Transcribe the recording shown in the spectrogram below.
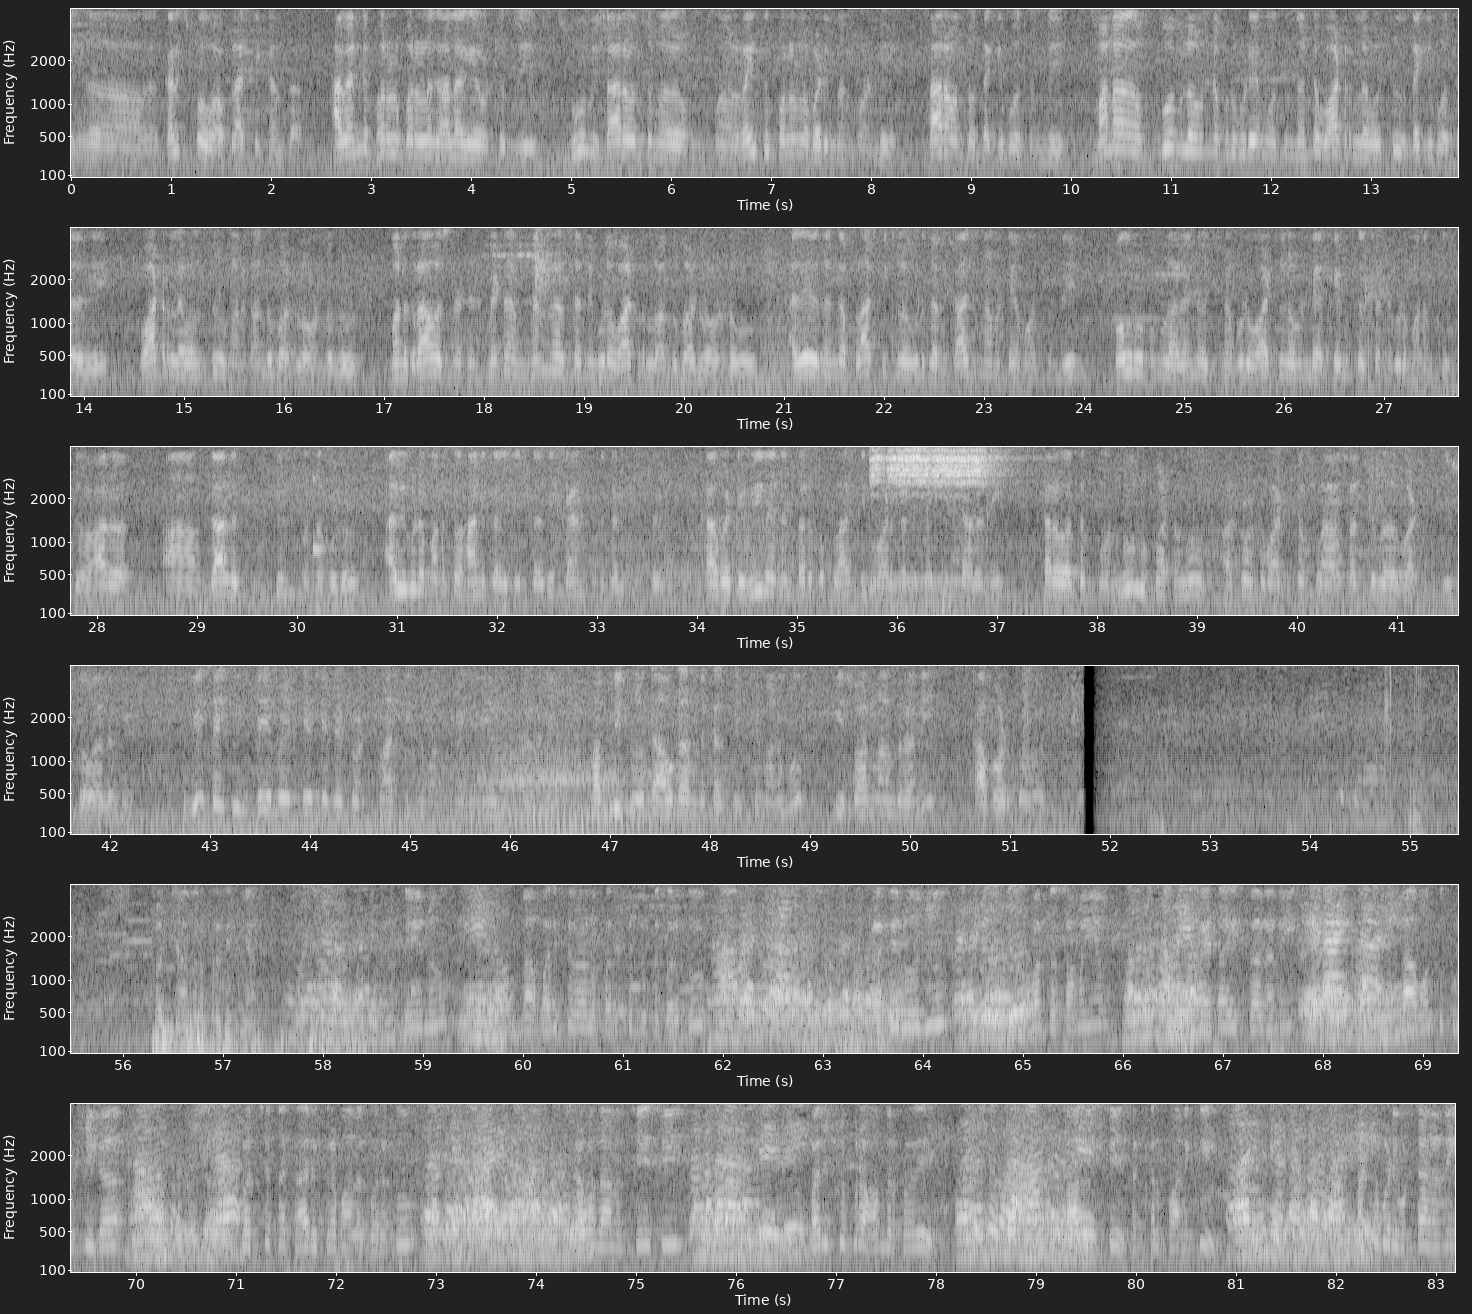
కలిసిపోవు ఆ ప్లాస్టిక్ అంతా. అవన్నీ పొరలు పొరలుగా అలాగే ఉంటుంది. భూమి సారవంతం రైతు పొలంలో పడింది అనుకోండి సారవంతం తగ్గిపోతుంది. మన భూమిలో ఉన్నప్పుడు కూడా ఏమవుతుందంటే వాటర్ లెవెల్స్ తగ్గిపోతుంది వాటర్ లెవెల్స్ మనకు అందుబాటులో ఉండదు. మనకు రావాల్సినటువంటి మిట మినరల్స్ అన్నీ కూడా వాటర్లో అందుబాటులో ఉండవు. అదేవిధంగా ప్లాస్టిక్లో కూడా దాన్ని కాల్చినామంటే ఏమవుతుంది? పొగ రూపంలో అవన్నీ వచ్చినప్పుడు వాటిలో ఉండే కెమికల్స్ అన్నీ కూడా మనం తీసుకు ఆరో గాలి తీసుకున్నప్పుడు అవి కూడా మనకు హాని కలిగిస్తుంది క్యాన్సర్ని కలిగిస్తుంది. కాబట్టి వీలైనంత వరకు ప్లాస్టిక్ వాడకాన్ని తగ్గించాలని తర్వాత నూలు బట్టలు అటువంటి వాటితో ప్లా వాటిని తీసుకోవాలని రీసైక్లింగ్ చేయబడి చేసేటటువంటి ప్లాస్టిక్ని మాత్రమే వినియోగించాలి. పబ్లిక్లోకి అవగాహన కల్పించి మనము ఈ స్వర్ణాంధ్రాన్ని కాపాడుకోవాలి. స్వచ్ఛాంధ్ర ప్రతిజ్ఞ. నేను నా పరిసరాల పరిశుభ్రత కొరకు ప్రతిరోజు కొంత సమయం కేటాయిస్తానని నా వంతు కృషిగా స్వచ్ఛత కార్యక్రమాల కొరకు శ్రమదానం చేసి పరిశుభ్ర ఆంధ్రప్రదేశ్ సాధించే సంకల్పానికి కట్టుబడి ఉంటానని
